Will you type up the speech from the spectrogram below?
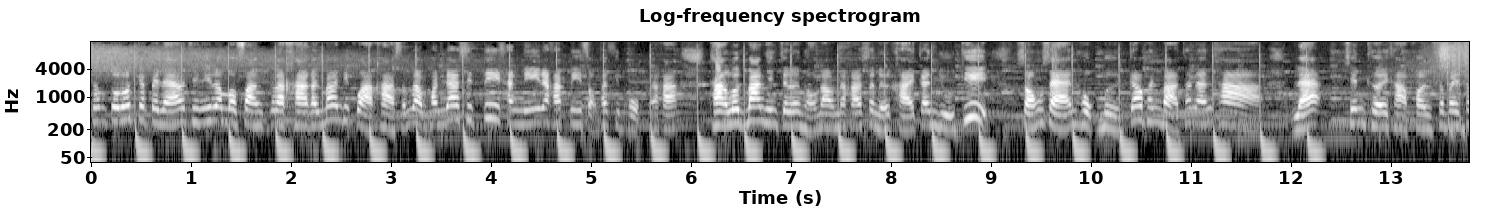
ชมตัวรถกันไปแล้ว ทีนี้เรามาฟังราคากันบ้างดีกว่าค่ะสำหรับ Honda City คันนี้นะคะ ปี 2016 นะคะ ทางรถบ้านทินเจริญของเรานะคะ เสนอขายกันอยู่ที่ 269,000 บาทเท่านั้นค่ะ และเช่นเคยค่ะ ผ่อนส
